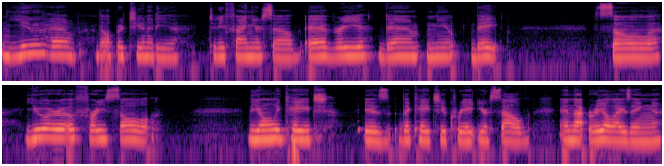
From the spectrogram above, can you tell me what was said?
You have the opportunity to define yourself every damn new day. So you're a free soul. The only cage is the cage you create yourself, and not realizing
